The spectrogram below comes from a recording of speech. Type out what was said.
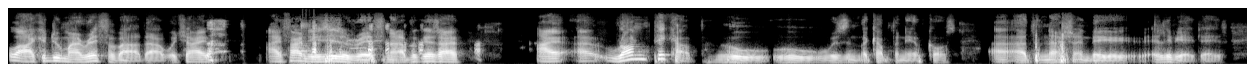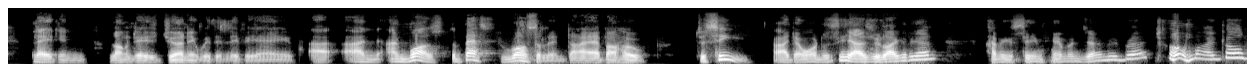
Well, I could do my riff about that, which I I find it is a riff now because I I uh, Ron Pickup, who who was in the company, of course, uh, at the national in the Olivier days, played in Long Day's Journey with Olivier, uh, and and was the best Rosalind I ever hope to see. I don't want to see As You Like It Again, having seen him and Jeremy Brett. Oh my God!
